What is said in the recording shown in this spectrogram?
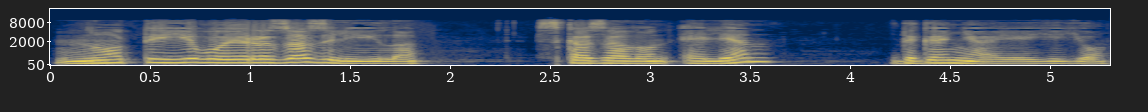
«Ну, ты его и разозлила», — сказал он Элен, — догоняя ее.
